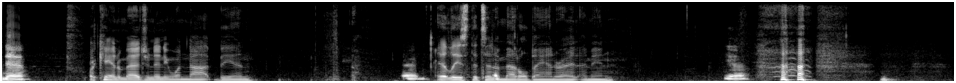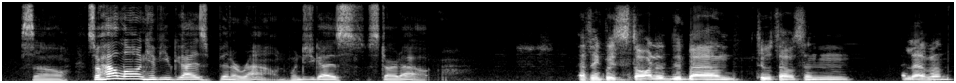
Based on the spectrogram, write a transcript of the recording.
Yeah. I can't imagine anyone not being. At least it's in a metal band, right? I mean, yeah. so so how long have you guys been around? When did you guys start out? I think we started the band 2011.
